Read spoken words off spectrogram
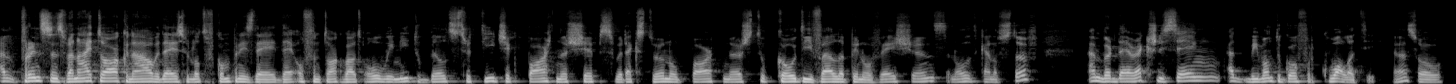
uh, for instance, when I talk nowadays with a lot of companies, they, they often talk about, oh, we need to build strategic partnerships with external partners to co-develop innovations and all that kind of stuff and but they're actually saying uh, we want to go for quality yeah? so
